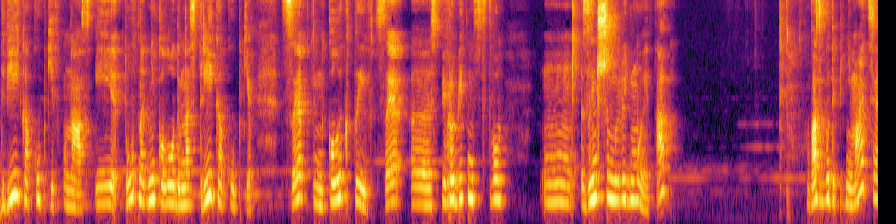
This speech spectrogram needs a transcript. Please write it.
двійка кубків у нас, і тут на дні колоди в нас трійка кубків. Це колектив, це е, співробітництво з іншими людьми. так? У вас буде підніматися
